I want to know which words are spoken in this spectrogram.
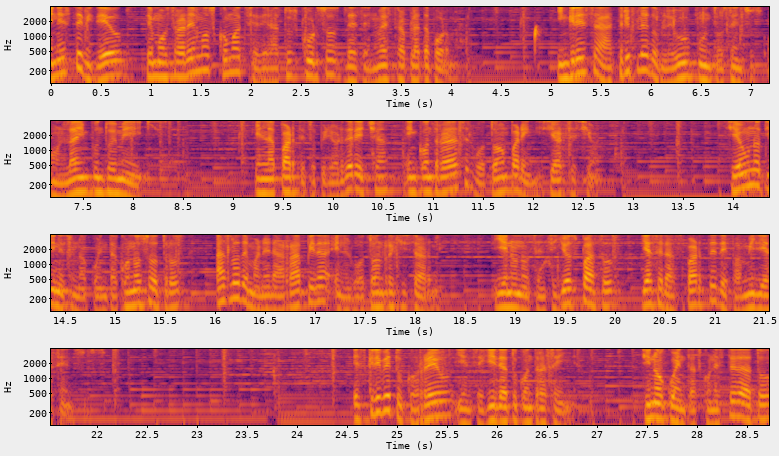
En este video te mostraremos cómo acceder a tus cursos desde nuestra plataforma. Ingresa a www.censusonline.mx. En la parte superior derecha encontrarás el botón para iniciar sesión. Si aún no tienes una cuenta con nosotros, hazlo de manera rápida en el botón registrarme y en unos sencillos pasos ya serás parte de Familia Census. Escribe tu correo y enseguida tu contraseña. Si no cuentas con este dato,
